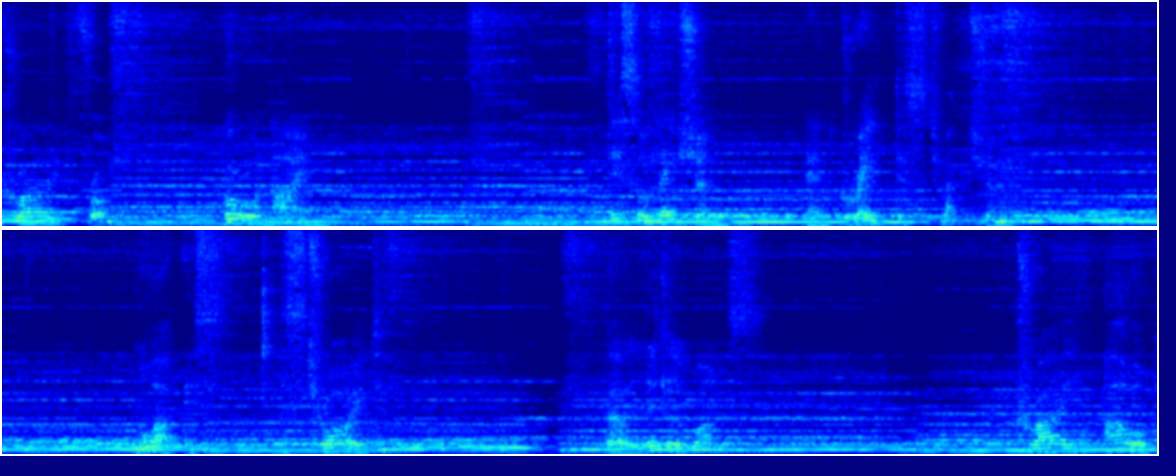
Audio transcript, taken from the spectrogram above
Cry from Horonaim. Desolation and great destruction. Is destroyed. the little ones cry out.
